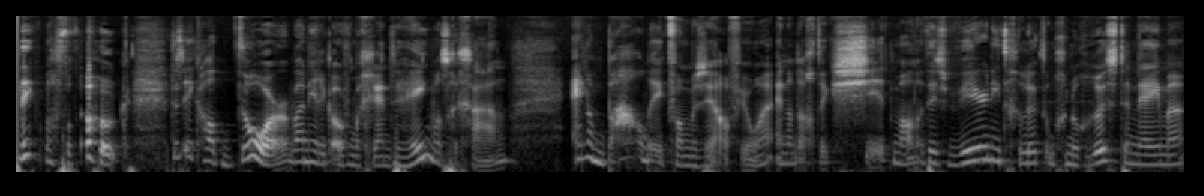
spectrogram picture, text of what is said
En ik was dat ook. Dus ik had door wanneer ik over mijn grenzen heen was gegaan. En dan baalde ik van mezelf, jongen. En dan dacht ik, shit man, het is weer niet gelukt om genoeg rust te nemen.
